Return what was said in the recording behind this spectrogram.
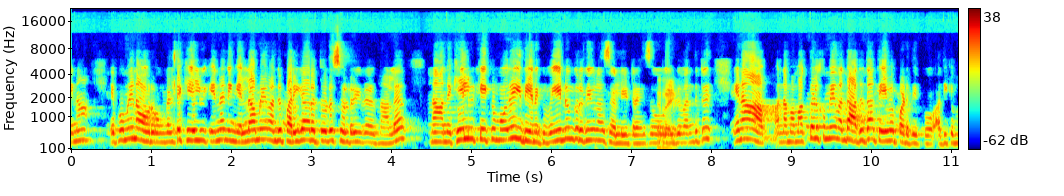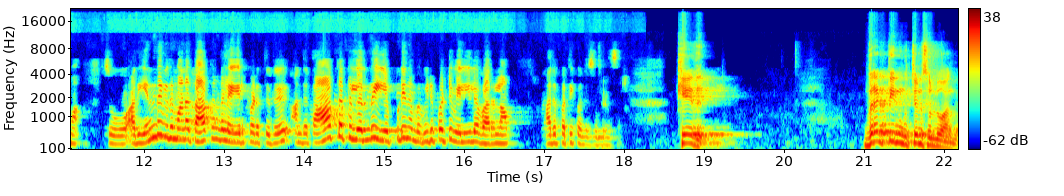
ஏன்னா எப்பவுமே நான் ஒரு உங்கள்ட்ட கேள்வி ஏன்னா நீங்க எல்லாமே வந்து பரிகாரத்தோட சொல்றதுனால நான் அந்த கேள்வி கேட்கும் போதே இது எனக்கு வேணுங்கிறதையும் நான் சொல்லிடுறேன். சோ. இது வந்துட்டு ஏன்னா நம்ம மக்களுக்குமே வந்து அதுதான் தேவைப்படுது இப்போ அதிகமா. சோ அது எந்த விதமான தாக்கங்களை ஏற்படுத்துது? அந்த தாக்கத்துல இருந்து எப்படி நம்ம விடுபட்டு வெளியில வரலாம்? அதை பத்தி கொஞ்சம் சொல்லுங்க சார். கேது. விரக்தியின் உச்சன்னு சொல்லுவாங்க.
